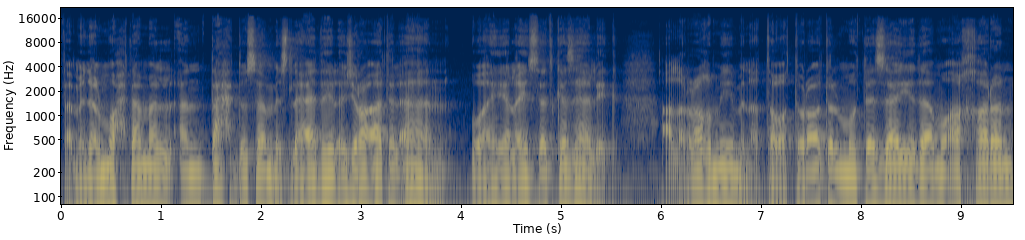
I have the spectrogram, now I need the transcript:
فمن المحتمل أن تحدث مثل هذه الإجراءات الآن وهي ليست كذلك على الرغم من التوترات المتزايدة مؤخرا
